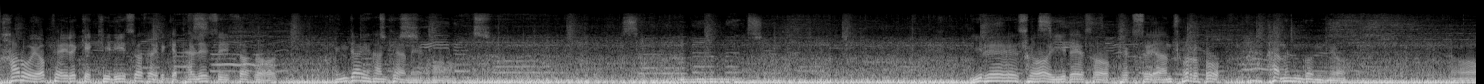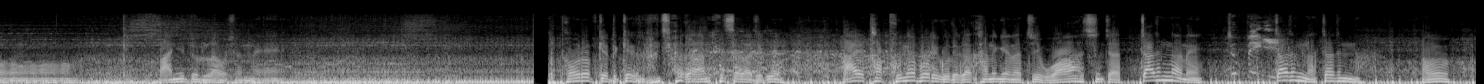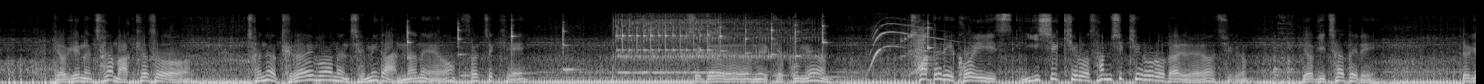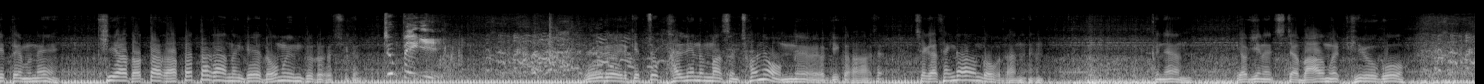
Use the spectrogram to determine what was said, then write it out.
하루 옆에 이렇게 길이 있어서 이렇게 달릴 수 있어서 굉장히 상쾌하네요. 음. 이래서 이래서 백수해안도로 하는군요. 어 많이들 나오셨네. 더럽게 늦게 가는 차가 안 있어가지고 아예 다 보내버리고 내가 가는 게 낫지. 와 진짜 짜증나네. 짜증나 짜증나. 아유 여기는 차 막혀서 전혀 드라이브하는 재미가 안 나네요 솔직히. 지금 이렇게 보면 차들이 거의 20km 30km로 달려요 지금. 여기 차들이. 그렇기 때문에 기아 넣었다가 뺐다가 하는 게 너무 힘들어요 지금. 뚝배기 오히려 이렇게 쭉 달리는 맛은 전혀 없네요 여기가. 제- 제가 생각한 것보다는. 그냥 여기는 진짜 마음을 비우고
